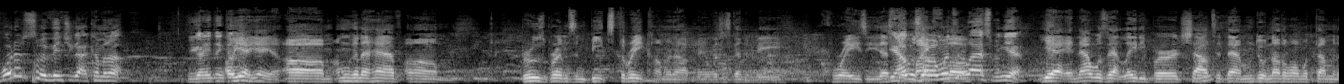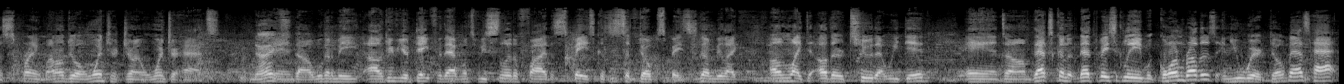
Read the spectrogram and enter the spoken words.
what are some events you got coming up? You got anything? Oh yeah, yeah, yeah. Um, I'm gonna have um, Brims, and Beats three coming up, man, which is gonna be crazy. That's Yeah, I was. Mike I went to the last one. Yeah. Yeah, and that was at Lady Bird. Shout out to them. I'm gonna do another one with them in the spring, but I don't do a winter joint, winter hats. Nice. And uh, we're gonna be. I'll give you a date for that once we solidify the space because it's a dope space. It's gonna be like unlike the other two that we did, and um, that's gonna. That's basically with Gorn Brothers, and you wear a dope ass hat.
